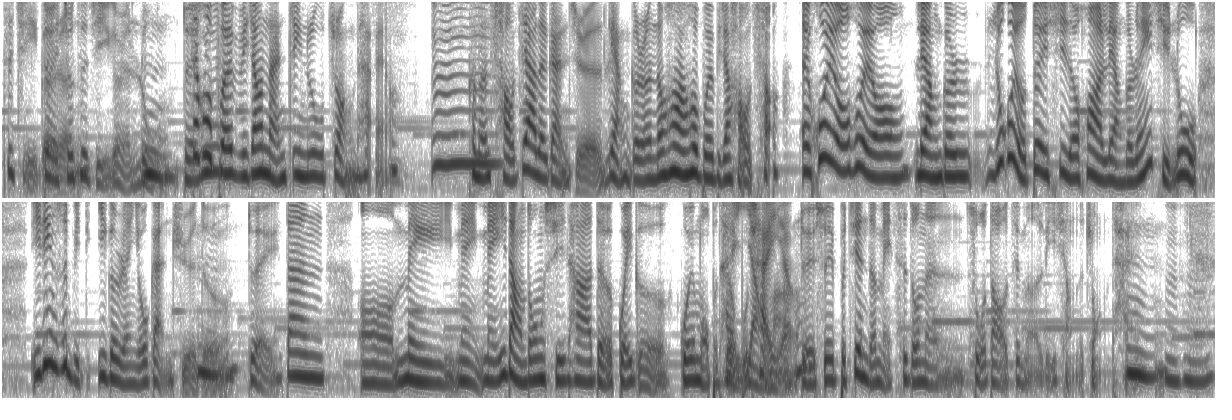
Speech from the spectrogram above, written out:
自己一个对，人，就自己一个人录。嗯，对，这样会不？会比较难进入状态啊？嗯，可能吵架的感觉，两个人的话会不会比较好吵？哎、会哦会哦，两个人如果有对戏的话，两个人一起录，一定是比一个人有感觉的。嗯对，但呃，每每每一档东西它的规格规模不太一样对，所以不见得每次都能做到这么理想的状态。嗯，嗯哼，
